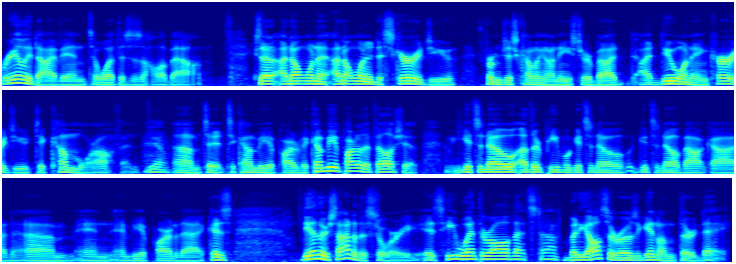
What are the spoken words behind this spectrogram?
really dive into what this is all about because I, I don't want to I don't want to discourage you from just coming on Easter, but I I do want to encourage you to come more often. Yeah. Um, to, to come be a part of it, come be a part of the fellowship, get to know other people, get to know get to know about God, um, and and be a part of that. Because the other side of the story is he went through all of that stuff, but he also rose again on the third day.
